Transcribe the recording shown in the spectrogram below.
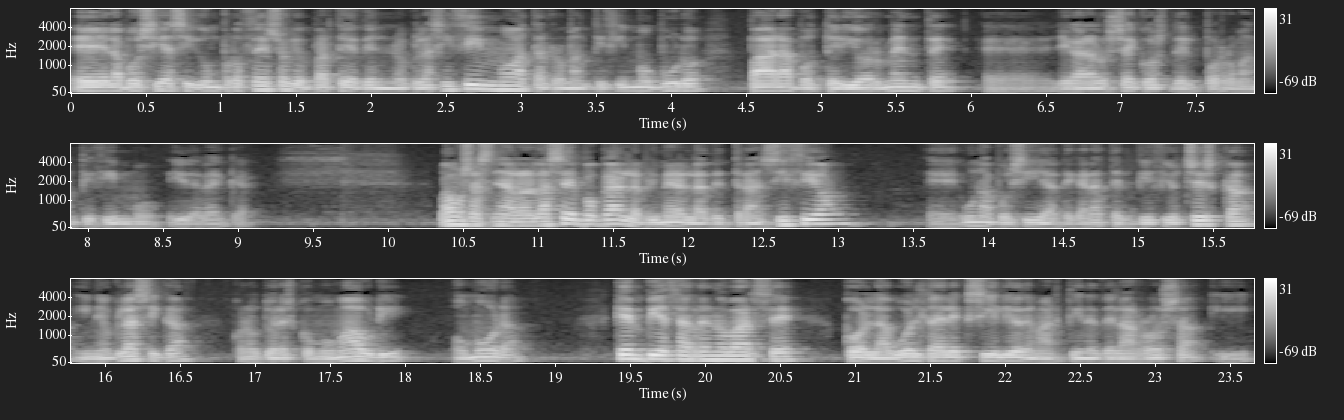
Eh, la poesía sigue un proceso que parte desde el neoclasicismo hasta el romanticismo puro para posteriormente eh, llegar a los ecos del posromanticismo y de Becker. Vamos a señalar las épocas. La primera es la de transición, eh, una poesía de carácter dieciochesca y neoclásica, con autores como Mauri o Mora, que empieza a renovarse con la vuelta del exilio de Martínez de la Rosa y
